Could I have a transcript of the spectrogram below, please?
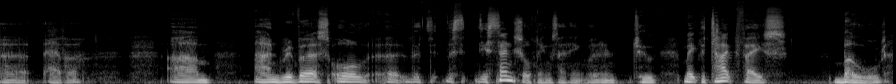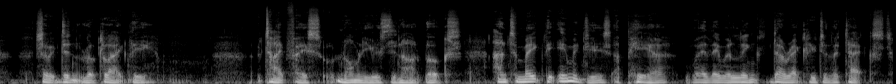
uh, ever, um, and reverse all uh, the, the, the, essential things. I think were to make the typeface bold, so it didn't look like the typeface normally used in art books, and to make the images appear where they were linked directly to the text,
